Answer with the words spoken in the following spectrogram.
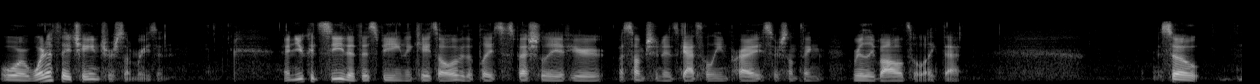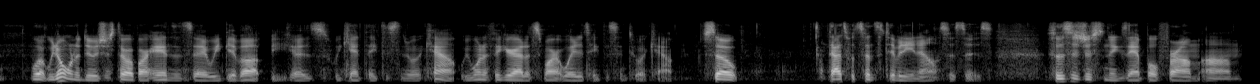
Or what if they change for some reason? And you could see that this being the case all over the place, especially if your assumption is gasoline price or something really volatile like that. So what we don't want to do is just throw up our hands and say we give up because we can't take this into account. We want to figure out a smart way to take this into account. So that's what sensitivity analysis is. So this is just an example from um,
